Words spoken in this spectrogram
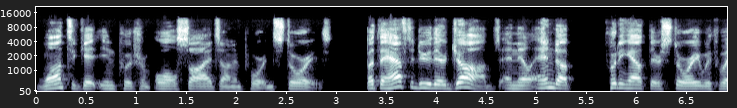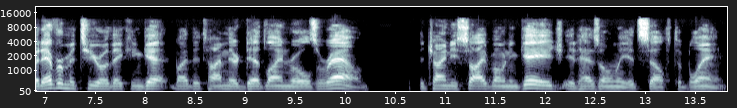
want to get input from all sides on important stories, but they have to do their jobs and they'll end up putting out their story with whatever material they can get by the time their deadline rolls around. If the Chinese side won't engage, it has only itself to blame.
